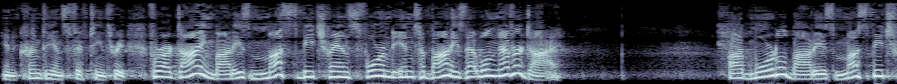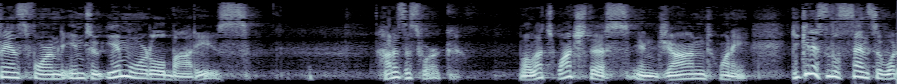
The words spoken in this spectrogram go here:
in Corinthians 15:3. For our dying bodies must be transformed into bodies that will never die. Our mortal bodies must be transformed into immortal bodies. How does this work? Well, let's watch this in John 20. You get a little sense of what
